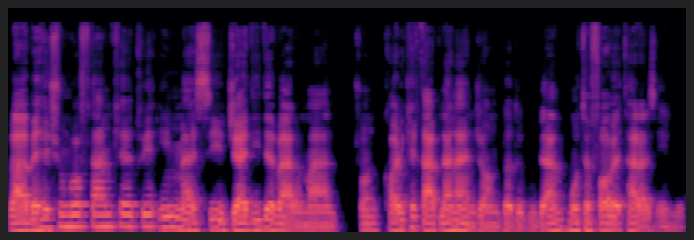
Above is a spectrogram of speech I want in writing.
و بهشون گفتم که توی این مسیر جدیده برای من چون کاری که قبلا انجام داده بودم متفاوت تر از این بود.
